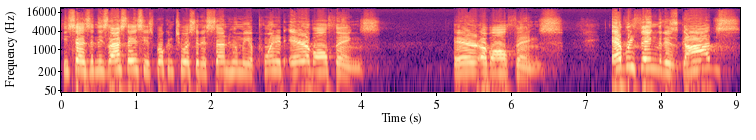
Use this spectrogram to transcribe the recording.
He says, In these last days he has spoken to us in his Son, whom he appointed heir of all things. Heir of all things. Everything that is God's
